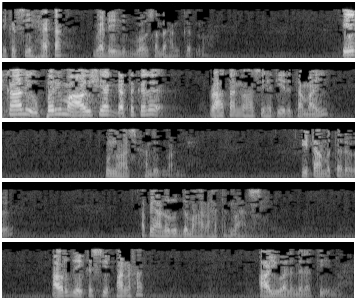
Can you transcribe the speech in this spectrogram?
160ක් වැඩ ඉඳපු බව සඳහන් කරනවා. ඒ කාලේ උපරිම ආයුෂයක් ගත කළ රහතන් වහන්සේ හැටියට තමයි උන්වහන්සේ හඳුන්වන්නේ. ඊට අමතරව අපේ අනුරුද්ධ මහරහතන් වහන්සේ අවුරුදු 150ක් ආයු වළඳලා තියෙනවා.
